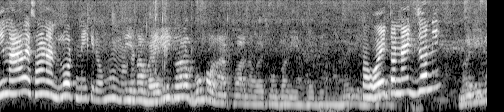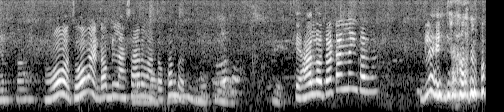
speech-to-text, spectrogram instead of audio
ઈમાં આવે સોણા લોટ નીકળ્યો મોમાં. એમાં ભરી જોડે ભૂકો નાખવાનો હોય કુંભળિયા ભજીયામાં? તો હોય. તો નાખજો ની. ભરીને હો જોવા ડબલા સારવા તો ખબર. કે હાલો તટાણ નહીં કરવા? લઈ ગયા હાલો.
